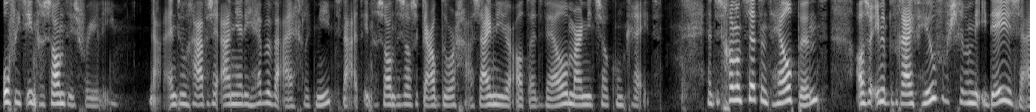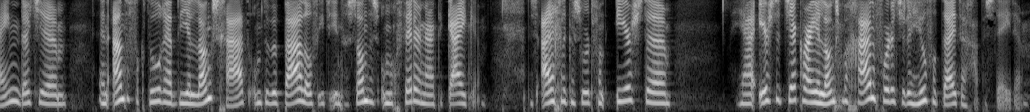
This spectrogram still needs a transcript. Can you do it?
of iets interessant is voor jullie? Nou, en toen gaven ze aan, ja, die hebben we eigenlijk niet. Nou, het interessante is als ik daarop doorga, zijn die er altijd wel, maar niet zo concreet. Het is gewoon ontzettend helpend als er in het bedrijf heel veel verschillende ideeën zijn, dat je een aantal factoren hebt die je langs gaat om te bepalen of iets interessant is om nog verder naar te kijken. Dus eigenlijk een soort van eerste, ja, eerste check waar je langs mag gaan voordat je er heel veel tijd aan gaat besteden.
